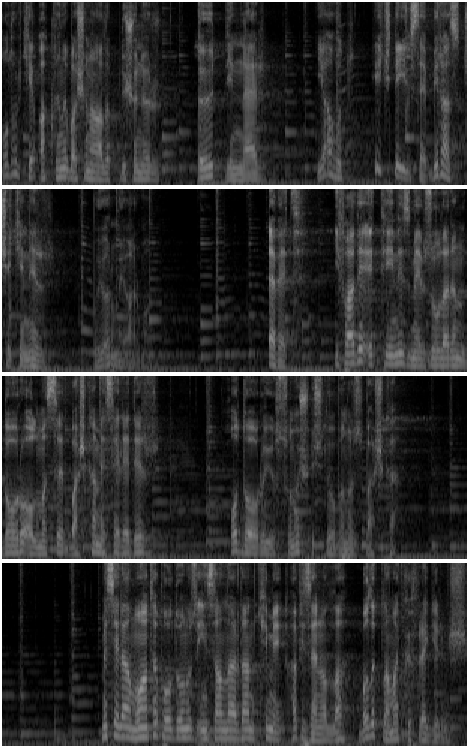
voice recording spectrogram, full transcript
Olur ki aklını başına alıp düşünür, öğüt dinler yahut hiç değilse biraz çekinir buyurmuyor mu? Evet, İfade ettiğiniz mevzuların doğru olması başka meseledir. O doğruyu sunuş üslubunuz başka. Mesela muhatap olduğunuz insanlardan kimi hafizen Allah balıklama küfre girmiş.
